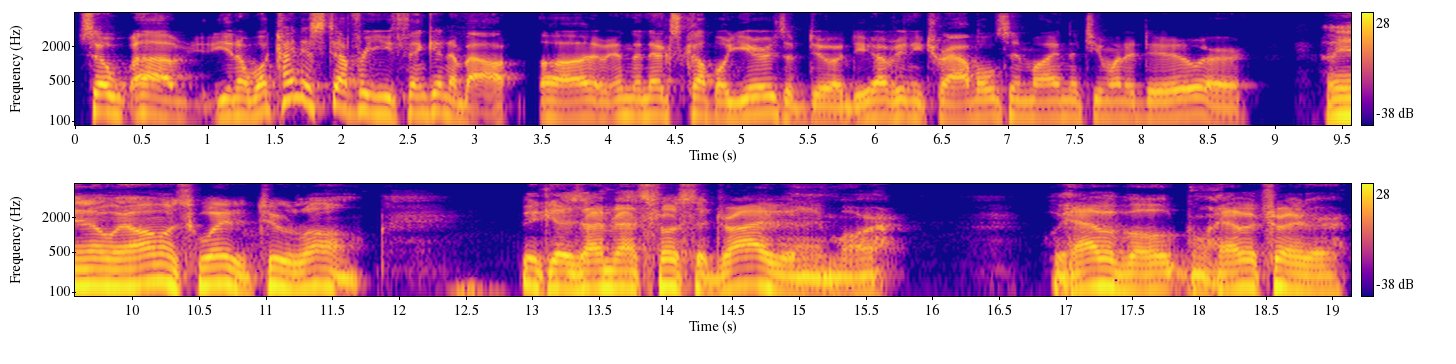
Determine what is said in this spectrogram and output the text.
So, uh, you know, what kind of stuff are you thinking about uh, in the next couple years of doing? Do you have any travels in mind that you want to do, or? Well, you know, we almost waited too long because I'm not supposed to drive anymore. We have a boat, we have a trailer.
